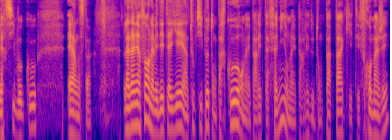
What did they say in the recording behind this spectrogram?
Merci beaucoup, Ernst. La dernière fois, on avait détaillé un tout petit peu ton parcours, on avait parlé de ta famille, on avait parlé de ton papa qui était fromager.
